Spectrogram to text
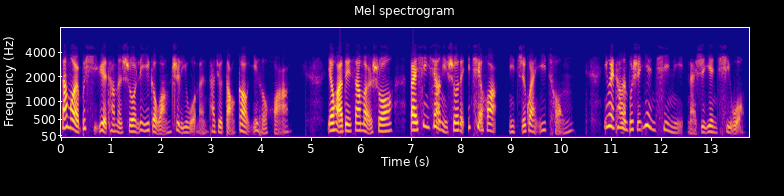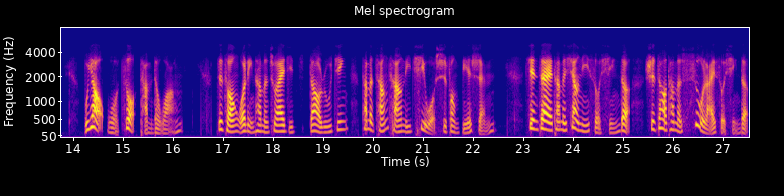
撒母耳不喜悦他们说立一个王治理我们，他就祷告耶和华。耶和华对撒母耳说：“百姓向你说的一切话，你只管依从，因为他们不是厌弃你，乃是厌弃我，不要我做他们的王。自从我领他们出埃及到如今，他们常常离弃我，侍奉别神。现在他们向你所行的，是照他们素来所行的。”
